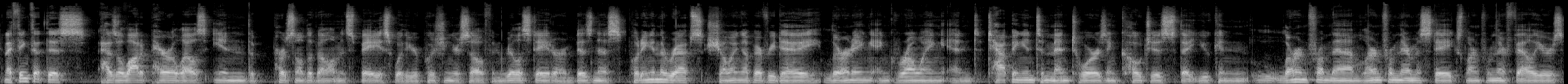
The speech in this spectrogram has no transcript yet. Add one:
And I think that this has a lot of parallels in the personal development space, whether you're pushing yourself in real estate or in business, putting in the reps, showing up every day, learning and growing, and tapping into mentors and coaches so that you can learn from them, learn from their mistakes, learn from their failures,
